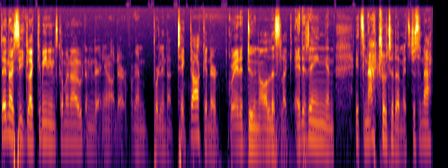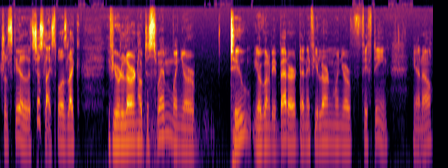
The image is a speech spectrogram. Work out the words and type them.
then I see like comedians coming out, and they're, you know they're fucking brilliant on TikTok, and they're great at doing all this like editing, and it's natural to them. It's just a natural skill. It's just like suppose like if you learn how to swim when you're two, you're going to be better than if you learn when you're fifteen. You know.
